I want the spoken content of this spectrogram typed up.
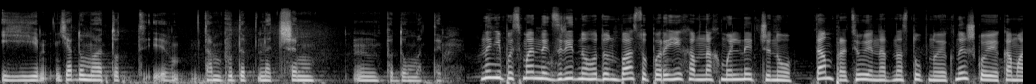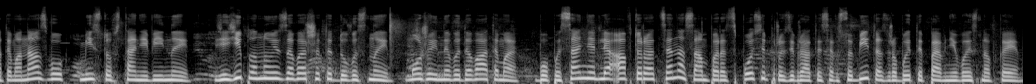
І я думаю, тут е, там буде над чим подумати. Нині письменник з рідного Донбасу переїхав на Хмельниччину. Там працює над наступною книжкою, яка матиме назву Місто в стані війни. Її планує завершити до весни. Може й не видаватиме, бо писання для автора це насамперед спосіб розібратися в собі та зробити певні висновки.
